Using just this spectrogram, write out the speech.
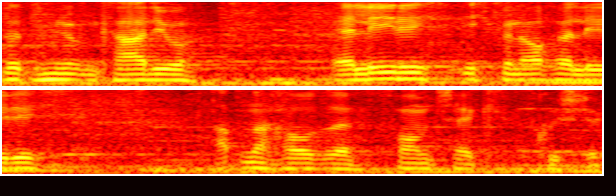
45 Minuten Cardio erledigt. Ich bin auch erledigt. Ab nach Hause, Formcheck, Frühstück.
